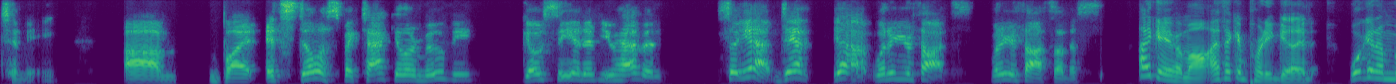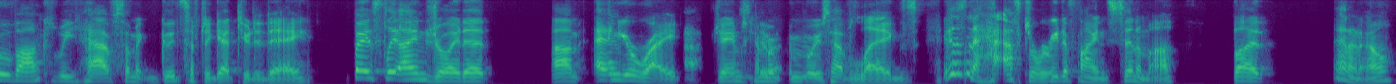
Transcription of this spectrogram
to me. Um, but it's still a spectacular movie. Go see it if you haven't. So yeah, Dan, yeah, what are your thoughts? What are your thoughts on this? I gave them all. I think I'm pretty good. We're gonna move on because we have some good stuff to get to today. Basically, I enjoyed it. Um, and you're right. Ah, James Cameron movies have legs. It doesn't have to redefine cinema, but I don't know.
